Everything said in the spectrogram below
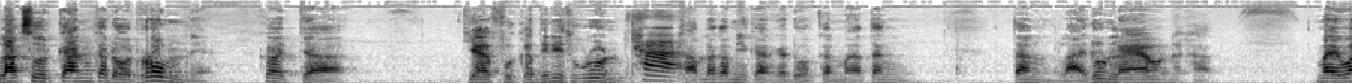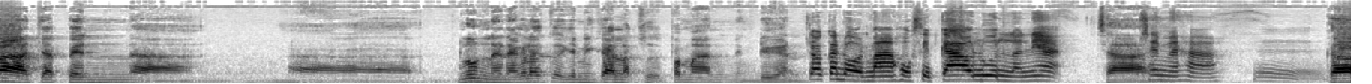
หลักสูตรการกระโดดร่มเนี่ย ก็จะจะฝึกกันที่นี่ทุกรุ่นค่ะนะครับแล้วก็มีการกระโดดกันมาตั้งตั้งหลายรุ่นแล้วนะครับ ไม่ว่าจะเป็นอ่าอ่ารุ่นไหนๆก็แล้วก็จะมีการหลักสูตรประมาณ 1 เดือน ก็กระโดดมา 69 รุ่นแล้วเนี่ย ใช่ ใช่ไหมคะอืม ก็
